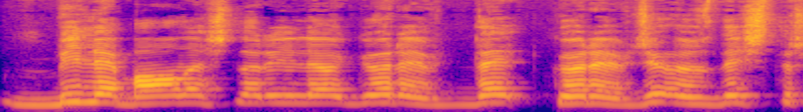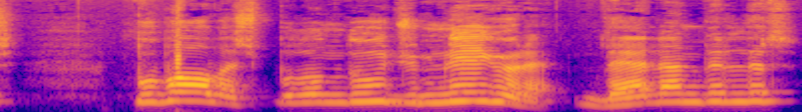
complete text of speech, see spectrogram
bile bağlaçlarıyla görevde görevci özdeştir. Bu bağlaç bulunduğu cümleye göre değerlendirilir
